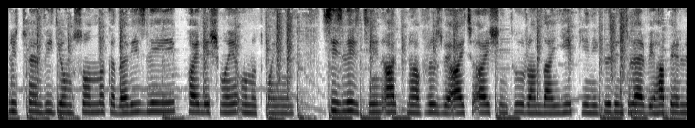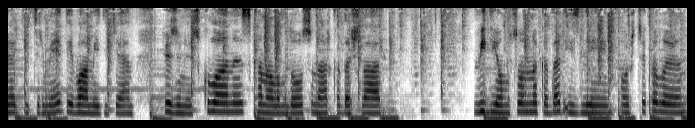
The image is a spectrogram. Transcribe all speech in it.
Lütfen videomu sonuna kadar izleyip paylaşmayı unutmayın. Sizler için Alp Navruz ve Ayça Ayşin Turan'dan yepyeni görüntüler ve haberler getirmeye devam edeceğim. Gözünüz kulağınız kanalımda olsun arkadaşlar. Videomu sonuna kadar izleyin. Hoşçakalın.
